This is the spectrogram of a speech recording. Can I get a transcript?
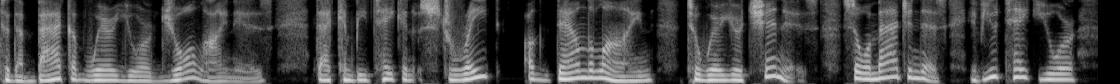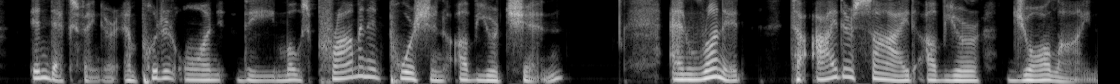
to the back of where your jawline is that can be taken straight down the line to where your chin is. So imagine this if you take your index finger and put it on the most prominent portion of your chin and run it to either side of your jawline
